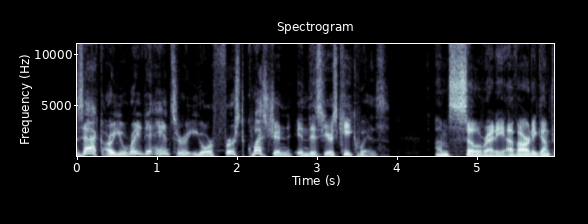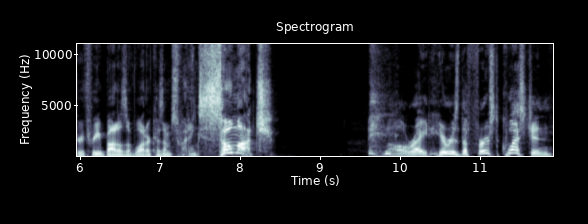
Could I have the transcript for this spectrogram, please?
Zach, are you ready to answer your first question in this year's Key Quiz? I'm so ready. I've already gone through three bottles of water because I'm sweating so much. All right, here is the first question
